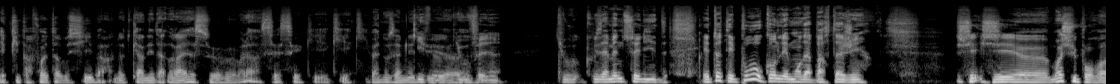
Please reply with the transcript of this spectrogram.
Et puis parfois, tu as aussi bah, notre carnet d'adresses, euh, voilà, c'est qui, qui, qui va nous amener qui, du, qui vous fait, qui vous, qui vous amène solide. Et toi, t'es pour ou contre les mondes à partager? J'ai, euh, moi, je suis pour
